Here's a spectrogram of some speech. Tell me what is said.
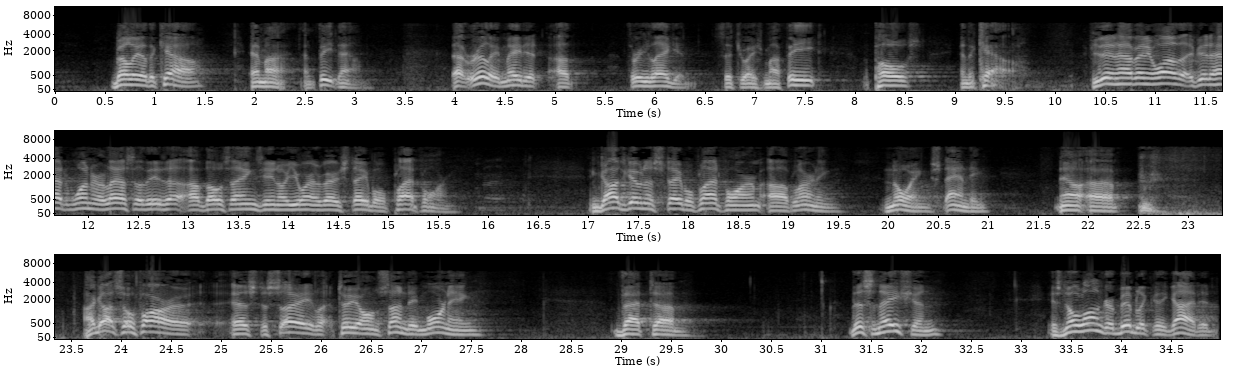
belly of the cow and my and feet down. That really made it a three-legged situation. My feet, the post, and the cow. If you didn't have any one of the, if you'd had one or less of these uh, of those things, you know, you weren't a very stable platform. And God's given us a stable platform of learning, knowing, standing. Now, uh, I got so far as to say to you on Sunday morning that um, this nation is no longer biblically guided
